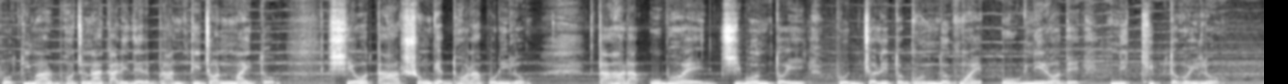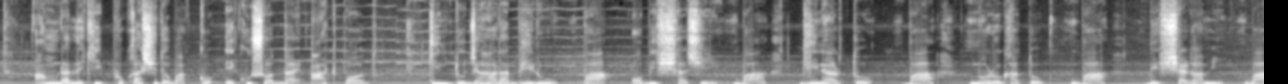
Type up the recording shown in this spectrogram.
প্রতিমার ভজনাকারীদের ভ্রান্তি জন্মাইত, সেও তাহার সঙ্গে ধরা পড়িল। তাহারা উভয়ে জীবন্তই প্রজ্বলিত গন্ধকময় অগ্নিরদে নিক্ষিপ্ত হইল। আমরা দেখি প্রকাশিত বাক্য একুশ অধ্যায় আট পদ। কিন্তু যাহারা ভীরু বা অবিশ্বাসী বা ঘৃণার্ত বা নরঘাতক বা বেশ্যাগামী বা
